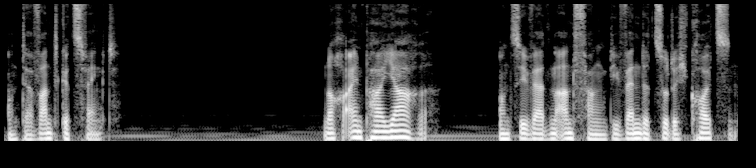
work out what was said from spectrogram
und der Wand gezwängt. Noch ein paar Jahre und sie werden anfangen, die Wände zu durchkreuzen.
